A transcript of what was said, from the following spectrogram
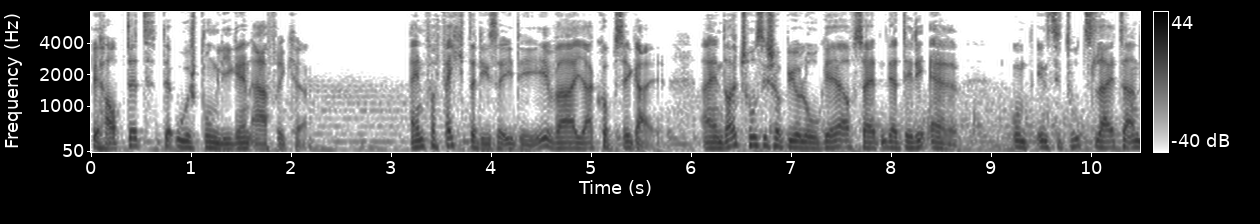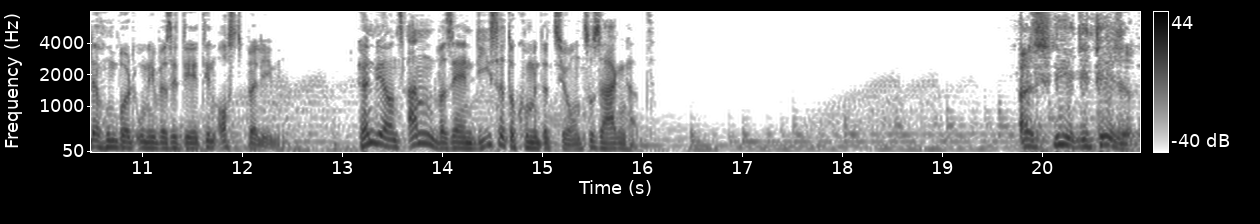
behauptet, der Ursprung liege in Afrika. Ein Verfechter dieser Idee war Jakob Segal, ein deutsch-russischer Biologe auf Seiten der DDR und Institutsleiter an der Humboldt-Universität in Ostberlin. Hören wir uns an, was er in dieser Dokumentation zu sagen hat. Als wir die These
